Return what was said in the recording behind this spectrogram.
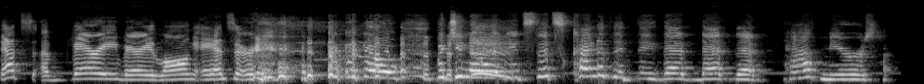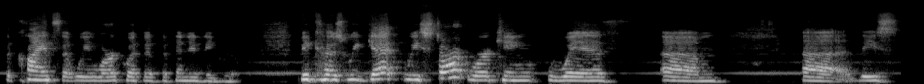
that's a very very long answer. no, but you know it's that's kind of the, the that that that path mirrors the clients that we work with at the Finity Group because we get we start working with um, uh, these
